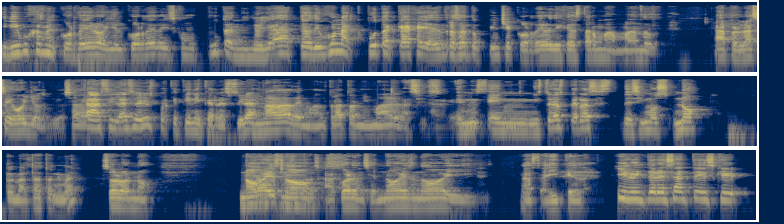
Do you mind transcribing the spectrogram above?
y dibújame el cordero y el cordero y es como, puta niño, ya te dibujo una puta caja y adentro está tu pinche cordero y deja de estar mamando. güey. Ah, pero le hace hoyos, güey, o sea, Ah, sí, le hace hoyos porque tiene que respirar. nada de maltrato animal. Así es. o sea, En, este en historias perras decimos no al maltrato animal. Solo no. No es no, acuérdense, no es no y hasta ahí queda. Y lo interesante es que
